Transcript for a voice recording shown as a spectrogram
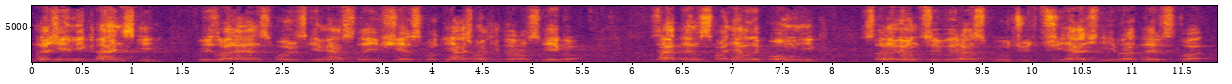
na ziemi gdańskiej, wyzwalając polskie miasta i wsie spod jarzma hitlerowskiego. Za ten wspaniały pomnik, stanowiący wyraz uczuć przyjaźni i braterstwa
